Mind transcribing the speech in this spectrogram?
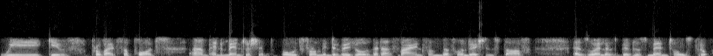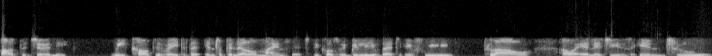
we give provide support um, and mentorship both from individuals that are signed from the foundation staff as well as business mentors throughout the journey we cultivate the entrepreneurial mindset because we believe that if we plow our energies into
